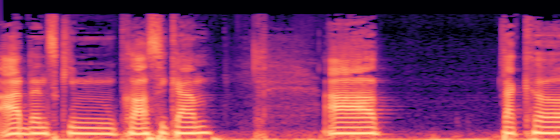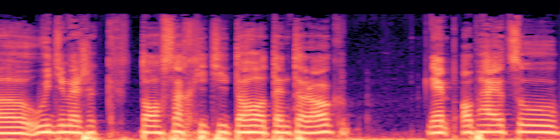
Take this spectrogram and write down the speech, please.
ardenským klasikám. A tak uh, uvidíme, že kto sa chytí toho tento rok. Ne, obhajcu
